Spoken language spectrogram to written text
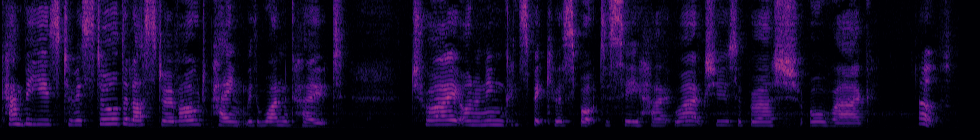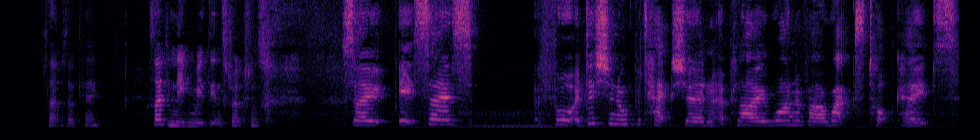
can be used to restore the lustre of old paint with one coat. Try on an inconspicuous spot to see how it works. Use a brush or rag. Oh, that was okay. Because I didn't even read the instructions. So it says for additional protection, apply one of our wax top coats.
